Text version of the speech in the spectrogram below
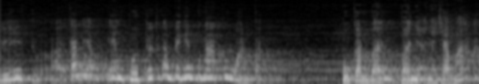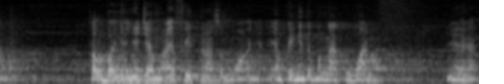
Itu. Kan yang yang butuh itu kan pengen pengakuan pak. Bukan banyaknya jamaah pak kalau banyaknya jamaah fitnah semuanya. Yang pengen itu pengakuan ya kan?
